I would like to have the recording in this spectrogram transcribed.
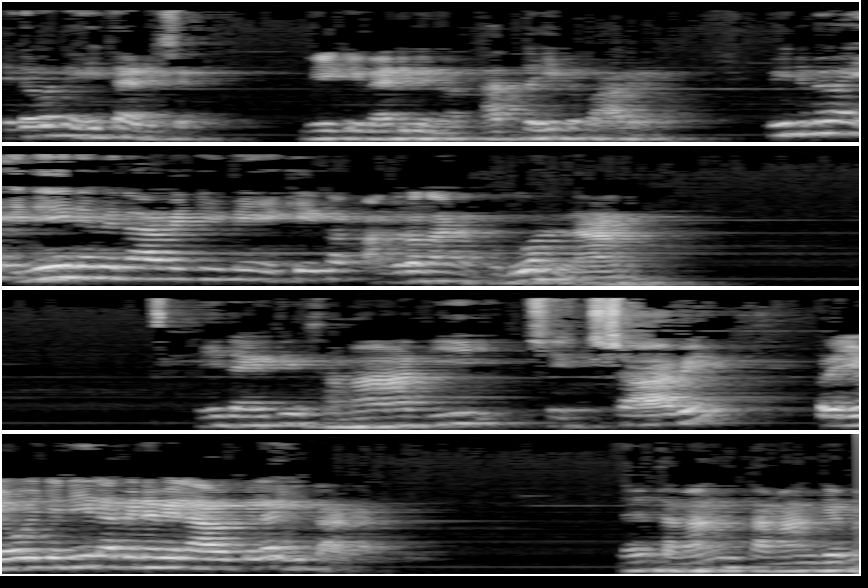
එතකොට හිත ඇවිසෙන. මේකේ වැඩි වෙනවා. තද්ද හිත පාර වෙනවා. මෙන්න මේවා එනේන වෙලාවෙදී මේ එක එකක් අඳුර ගන්න පුළුවන් නම් මේ දැන් ඉතින් සමාධි ශික්ෂාවේ ප්‍රයෝජනෙ ලැබෙන වෙලාව කියලා හිතා ගන්න. දැන් Taman Tamanගෙම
